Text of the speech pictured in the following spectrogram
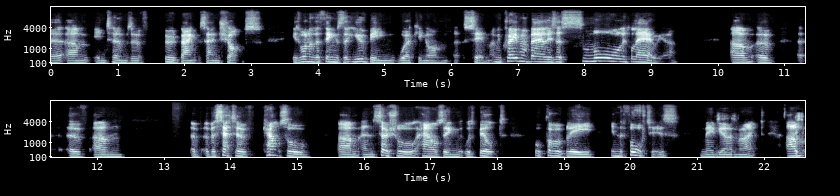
uh, um, in terms of food banks and shops, is one of the things that you've been working on at SIM. I mean, Craven Vale is a small little area um, of, of, um, of, of, a set of council um, and social housing that was built well, probably in the 40s, maybe I'm right, um,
